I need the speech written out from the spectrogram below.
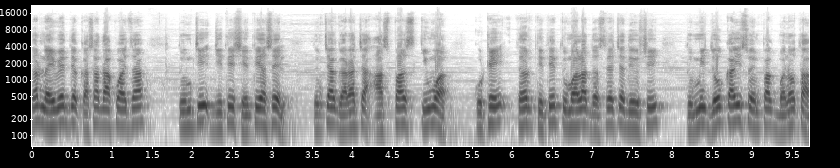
तर नैवेद्य कसा दाखवायचा? तुमची जिथे शेती असेल तुमच्या घराच्या आसपास किंवा कुठे तर तिथे तुम्हाला दसऱ्याच्या दिवशी तुम्ही जो काही स्वयंपाक बनवता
